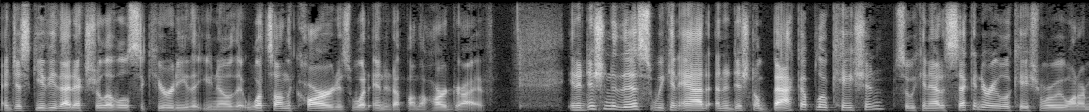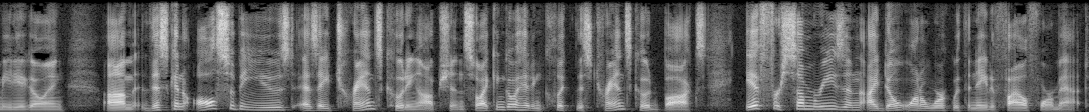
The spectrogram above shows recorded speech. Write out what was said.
and just give you that extra level of security that you know that what's on the card is what ended up on the hard drive. In addition to this, we can add an additional backup location. So we can add a secondary location where we want our media going. Um, this can also be used as a transcoding option. So I can go ahead and click this transcode box if for some reason I don't want to work with the native file format.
